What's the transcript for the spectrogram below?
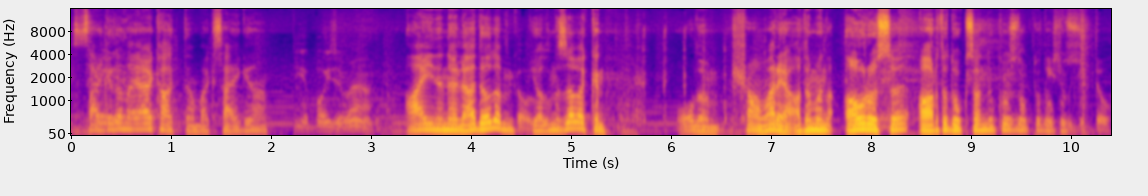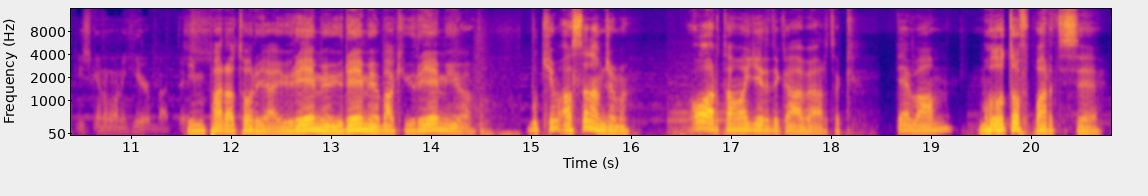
Saygıdan ayağa kalktım bak saygıdan. Aynen öyle hadi oğlum yolunuza bakın. Oğlum şu an var ya adamın aurosu artı 99.9. He's gonna wanna hear about this. İmparator ya yürüyemiyor yürüyemiyor bak yürüyemiyor. Bu kim aslan amca mı? O ortama girdik abi artık. Devam. Molotov partisi.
